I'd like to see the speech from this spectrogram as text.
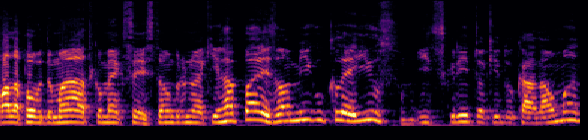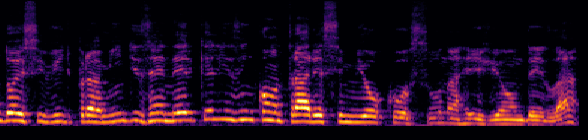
Fala povo do mato, como é que vocês estão? Bruno aqui. Rapaz, o amigo Cleilson, inscrito aqui do canal, mandou esse vídeo pra mim dizendo ele que eles encontraram esse miocossu na região dele lá.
